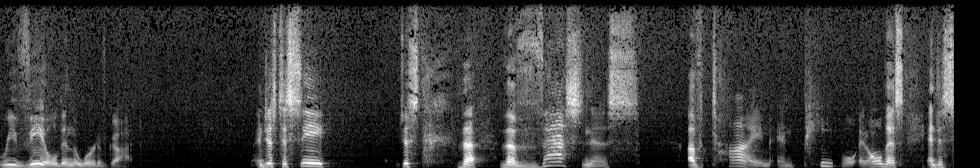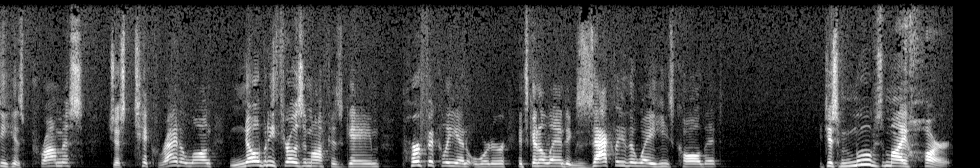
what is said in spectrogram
revealed in the Word of God and just to see just the, the vastness of time and people and all this, and to see his promise just tick right along. Nobody throws him off his game, perfectly in order. It's going to land exactly the way he's called it. It just moves my heart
